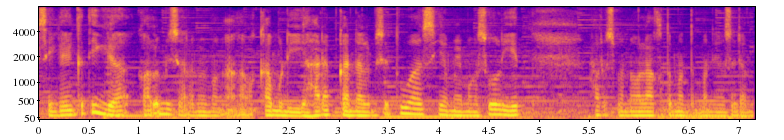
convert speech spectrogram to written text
Sehingga yang ketiga kalau misalnya memang kamu dihadapkan dalam situasi yang memang sulit harus menolak teman-teman yang sedang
